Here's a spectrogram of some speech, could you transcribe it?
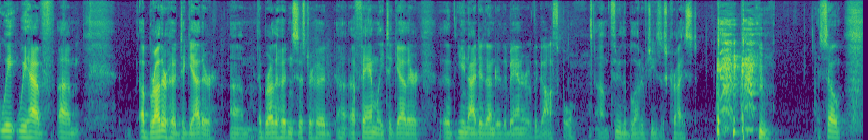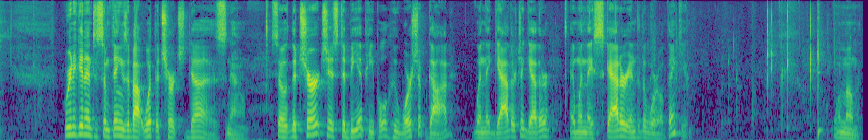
we, we have um, a brotherhood together, um, a brotherhood and sisterhood, uh, a family together, uh, united under the banner of the gospel um, through the blood of Jesus Christ. so, we're going to get into some things about what the church does now. So, the church is to be a people who worship God when they gather together and when they scatter into the world. Thank you. One moment.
